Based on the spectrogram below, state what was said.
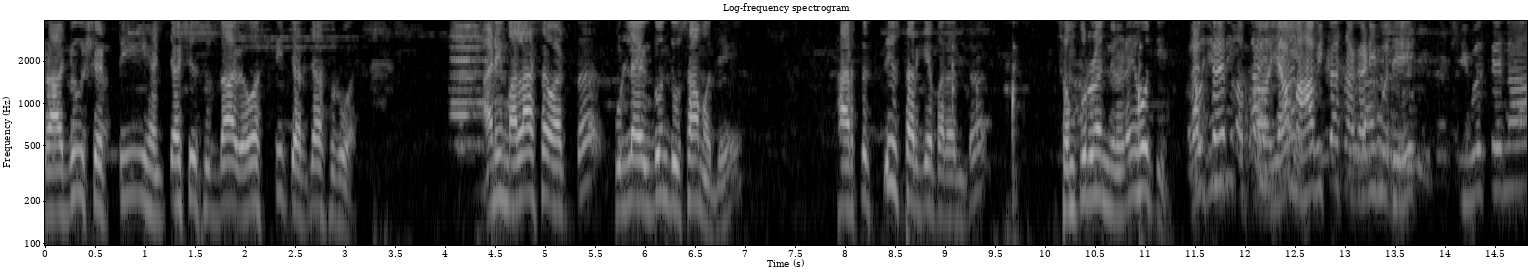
राजू. शेट्टी ह्यांच्याशी सुद्धा व्यवस्थित चर्चा सुरू आहे. आणि मला असं वाटतं पुढल्या एक दोन दिवसामध्ये फार तर तीस तारखेपर्यंत संपूर्ण निर्णय होतील. या महाविकास आघाडीमध्ये शिवसेना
